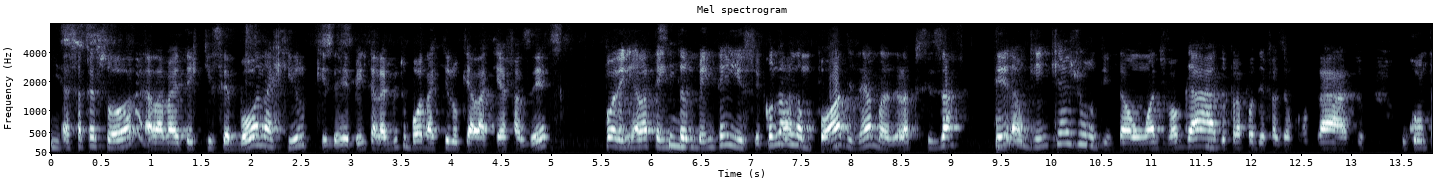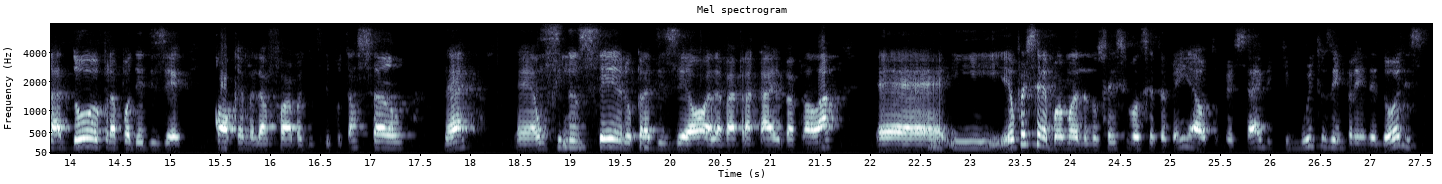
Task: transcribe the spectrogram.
Isso. essa pessoa ela vai ter que ser boa naquilo, porque de repente ela é muito boa naquilo que ela quer fazer, Porém, ela tem, também tem isso. E quando ela não pode, né, mano, ela precisa ter alguém que ajude. Então, um advogado para poder fazer um contrato, um contador para poder dizer qual é a melhor forma de tributação, né? É, um Sim. financeiro para dizer, olha, vai para cá e vai para lá. É, e eu percebo, Amanda, não sei se você também, Elton, percebe que muitos empreendedores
